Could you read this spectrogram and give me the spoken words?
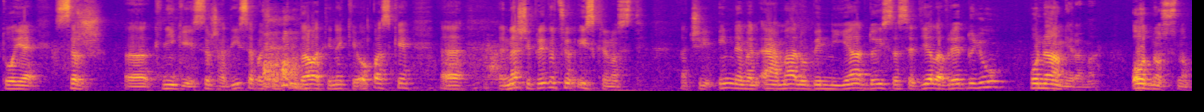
to je srž E, knjige i srž hadisa, pa ćemo tu davati neke opaske. E, naši u iskrenosti. Znači, innemel a'malu bin nijad, doista se dijela vrednuju po namjerama. Odnosno,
